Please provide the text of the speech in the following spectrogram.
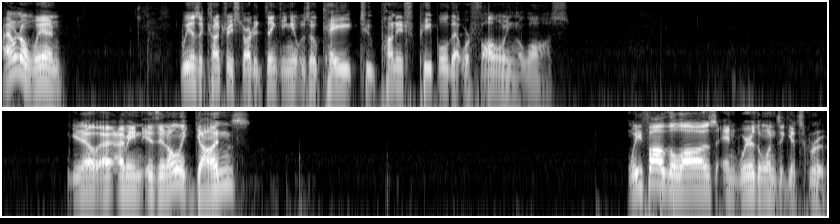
I don't know when we as a country started thinking it was okay to punish people that were following the laws. You know, I, I mean, is it only guns? We follow the laws, and we're the ones that get screwed.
